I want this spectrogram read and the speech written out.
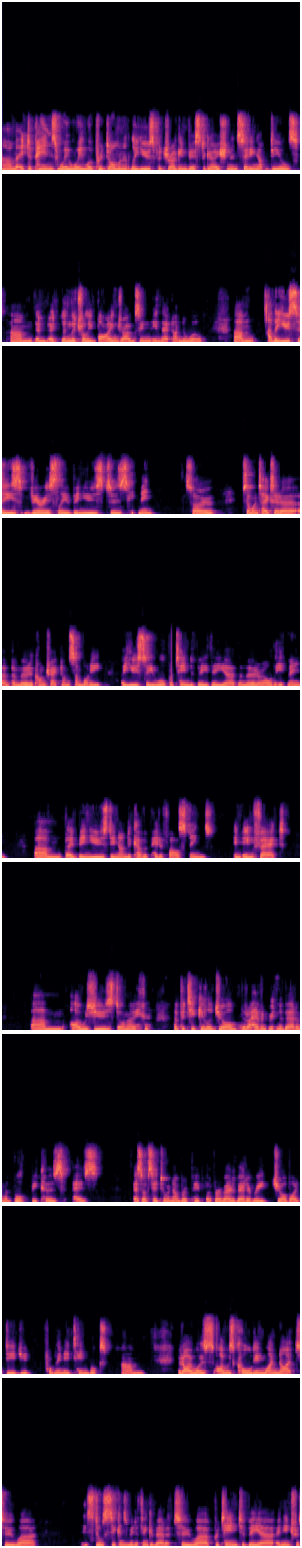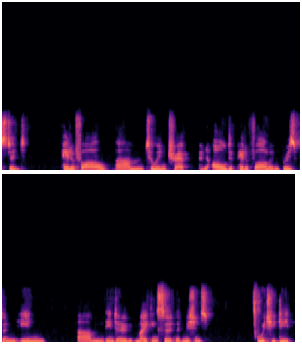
Um, it depends. We, we were predominantly used for drug investigation and setting up deals um, and, and, literally buying drugs in, in that underworld. Um, other UCs variously have been used as hitmen. So, if someone takes out a, a murder contract on somebody, a UC will pretend to be the uh, the murderer or the hitman. Um, they've been used in undercover pedophile stings. In, in fact, um, I was used on a, a particular job that I haven't written about in the book because, as as I've said to a number of people, for about about every job I did, you'd probably need ten books. Um, but I was I was called in one night to. Uh, it still sickens me to think about it. To uh, pretend to be a, an interested pedophile um, to entrap an older pedophile in Brisbane in um, into making certain admissions, which he did.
